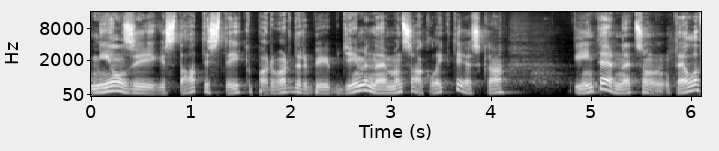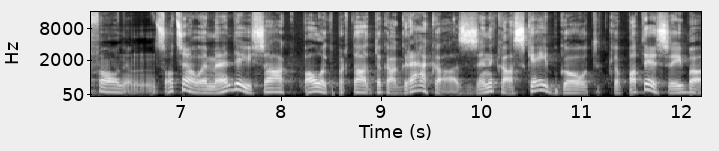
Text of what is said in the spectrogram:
milzīga statistika par vardarbību ģimenē, man sāk likties, ka internets un telefoni un sociālai mediji sāk palikt par tādu tā kā grēkāzi, zini, kā scapegoat, ka patiesībā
